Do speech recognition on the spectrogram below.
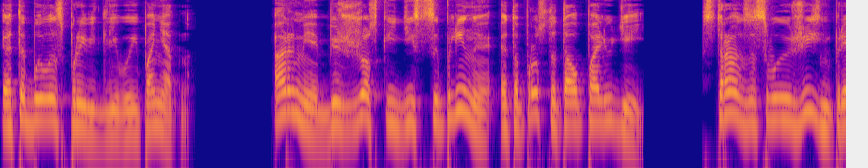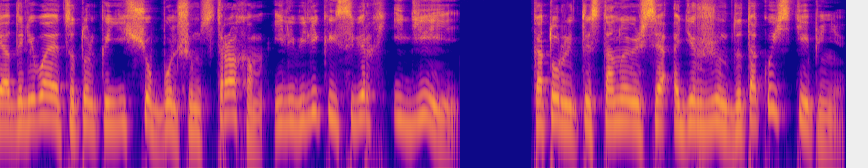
Это было справедливо и понятно. Армия без жесткой дисциплины – это просто толпа людей. Страх за свою жизнь преодолевается только еще большим страхом или великой сверхидеей, которой ты становишься одержим до такой степени,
